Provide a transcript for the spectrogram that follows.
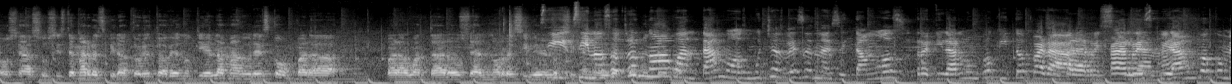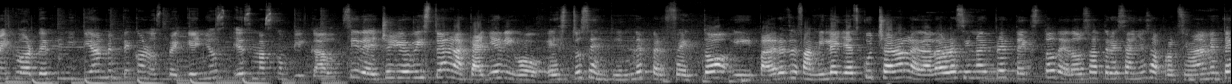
o sea, su sistema respiratorio todavía no tiene la madurez como para, para aguantar, o sea, el no recibir el Sí, si nosotros no aguantamos, muchas veces necesitamos retirarlo un poquito para, Para respirar, para respirar un poco mejor. Definitivamente con los pequeños es más complicado. Sí, de hecho yo he visto en la calle, digo, esto se entiende perfecto y padres de familia ya escucharon la edad, ahora sí no hay pretexto de 2 a 3 años aproximadamente.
